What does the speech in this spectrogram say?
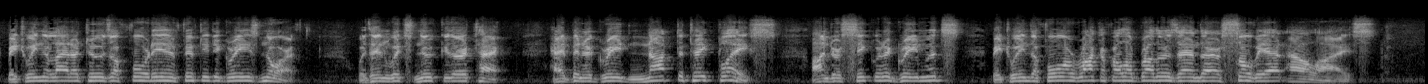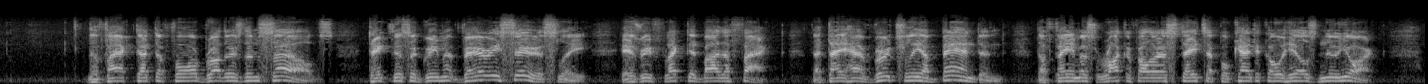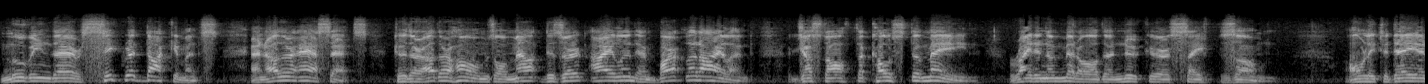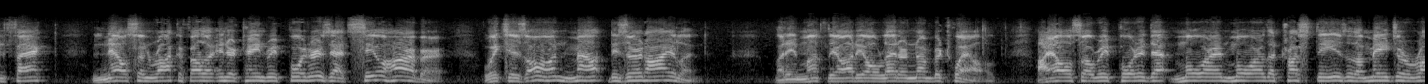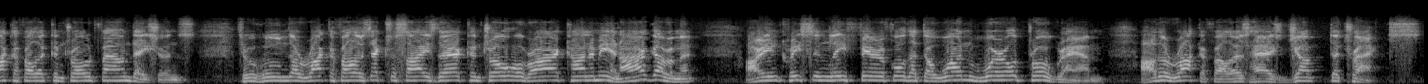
between the latitudes of 40 and 50 degrees north, within which nuclear attack had been agreed not to take place under secret agreements between the four Rockefeller brothers and their Soviet allies. The fact that the four brothers themselves take this agreement very seriously is reflected by the fact that they have virtually abandoned the famous Rockefeller estates at Pocantico Hills, New York, moving their secret documents and other assets to their other homes on Mount Desert Island and Bartlett Island just off the coast of Maine, right in the middle of the nuclear safe zone. Only today, in fact, Nelson Rockefeller entertained reporters at Seal Harbor, which is on Mount Desert Island. But in monthly AUDIO letter number 12 I also reported that more and more of the trustees of the major Rockefeller-controlled foundations, through whom the Rockefellers exercise their control over our economy and our government, are increasingly fearful that the One World program of the Rockefellers has jumped the tracks.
